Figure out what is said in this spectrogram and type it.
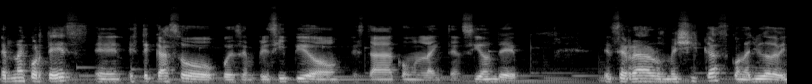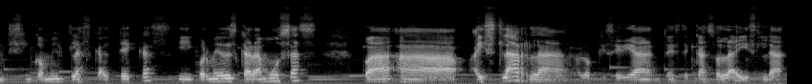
Hernán Cortés, en este caso, pues en principio está con la intención de encerrar a los mexicas con la ayuda de 25 mil tlaxcaltecas y por medio de escaramuzas va a aislar la, lo que sería en este caso la isla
